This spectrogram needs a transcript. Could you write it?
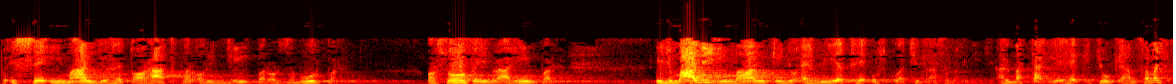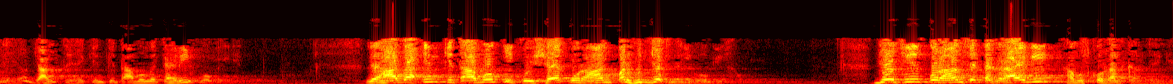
تو اس سے ایمان جو ہے تورات پر اور انجیل پر اور زبور پر اور صحف ابراہیم پر۔ اجمالی ایمان کی جو اہمیت ہے اس کو اچھی طرح سمجھ لیجیے البتہ یہ ہے کہ چونکہ ہم سمجھتے ہیں اور جانتے ہیں کہ ان کتابوں میں تحریف ہو گئی ہے، لہذا ان کتابوں کی کوئی شے قرآن پر حجت نہیں ہوگی جو چیز قرآن سے ٹکرائے گی، ہم اس کو رد کر دیں گے۔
